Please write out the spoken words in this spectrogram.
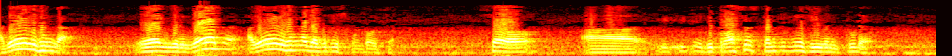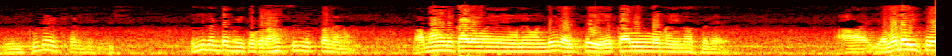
అదే విధంగా వేర్ అదే విధంగా దెబ్బతీసుకుంటూ వచ్చారు. So the process continues even today even today it continues ఎందుకంటే మీకు ఒక రహస్యం చెప్తాను నేను. రామాయణ కాలం అనేవండి లేకపోతే ఏ కాలంలోనైనా సరే ఎవడైతే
